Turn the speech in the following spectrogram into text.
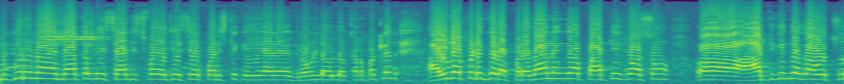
ముగ్గురు నా- నేతల్ని సాటిస్ఫై చేసే పరిస్థితి గ్రౌండ్ లెవెల్లో కనపట్లేదు అయినప్పటికి కూడా ప్రధానంగా పార్టీ కోసం ఆర్థికంగా కావచ్చు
